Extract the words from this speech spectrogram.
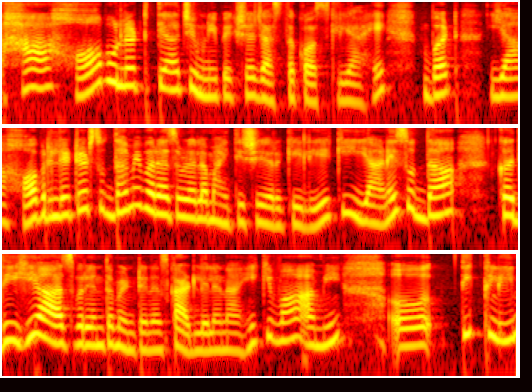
हा हॉब उलट त्या चिमणीपेक्षा जास्त कॉस्टली आहे. बट या हॉब रिलेटेडसुद्धा मी बऱ्याच वेळेला माहिती शेअर केली आहे की याने सुद्धा कधीही आजपर्यंत मेंटेनन्स काढलेलं नाही किंवा आम्ही ती क्लीन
